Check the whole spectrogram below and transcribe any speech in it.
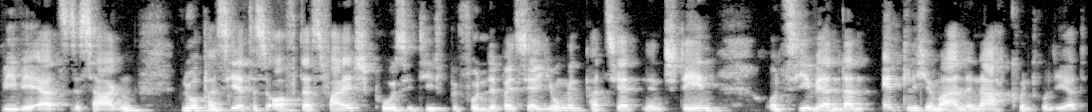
wie wir Ärzte sagen. Nur passiert es oft, dass Falschpositivbefunde bei sehr jungen Patienten entstehen und sie werden dann etliche Male nachkontrolliert.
